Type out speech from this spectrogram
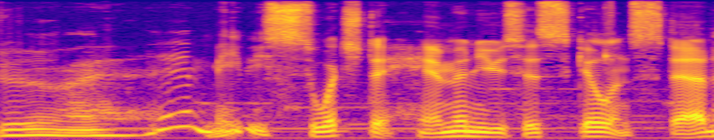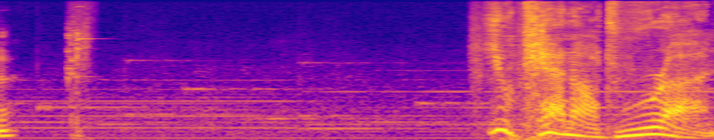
Do I eh, maybe switch to him and use his skill instead? You cannot run.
